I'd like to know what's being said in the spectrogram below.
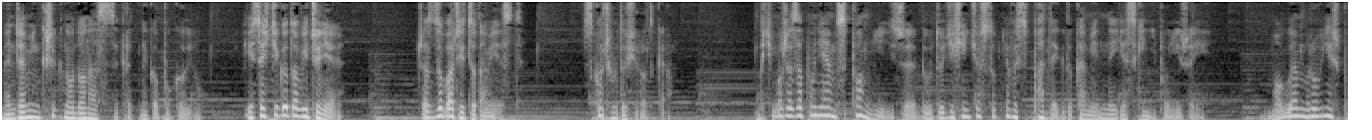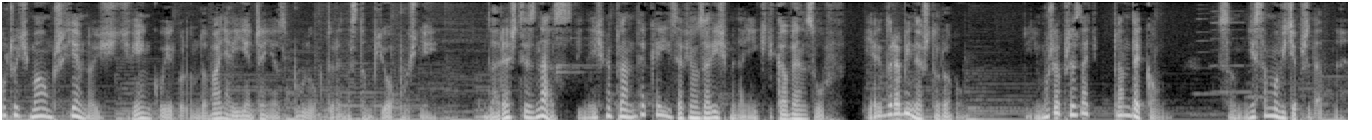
Benjamin krzyknął do nas z sekretnego pokoju. Jesteście gotowi czy nie? Czas zobaczyć, co tam jest. Skoczył do środka. Być może zapomniałem wspomnieć, że był to dziesięciostopniowy spadek do kamiennej jaskini poniżej. Mogłem również poczuć małą przyjemność dźwięku jego lądowania i jęczenia z bólu, które nastąpiło później. Dla reszty z nas zwinęliśmy plandekę i zawiązaliśmy na niej kilka węzłów, jak drabinę szturową. I muszę przyznać, plandekom są niesamowicie przydatne.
